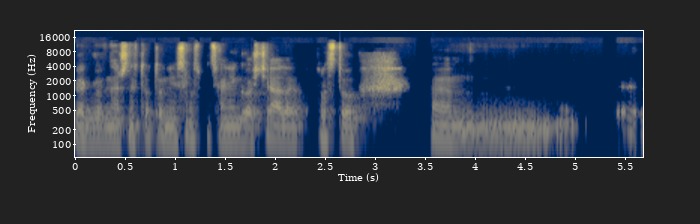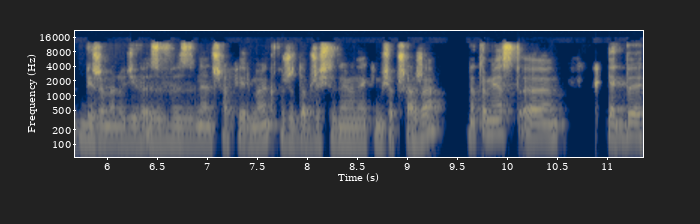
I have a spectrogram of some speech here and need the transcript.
jak wewnętrznych, to to nie są specjalnie goście, ale po prostu um, bierzemy ludzi z, z wnętrza firmy, którzy dobrze się znają na jakimś obszarze. Natomiast um, jakby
